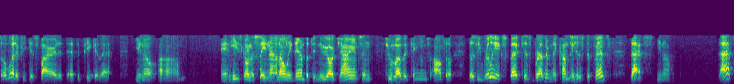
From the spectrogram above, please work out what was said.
so what if he gets fired at, at the peak of that? You know, um, and he's going to say not only them but the New York Giants and two other teams also. Does he really expect his brethren to come to his defense? That's you know, that's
